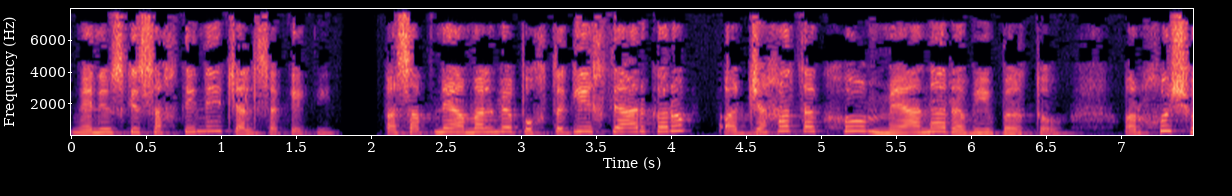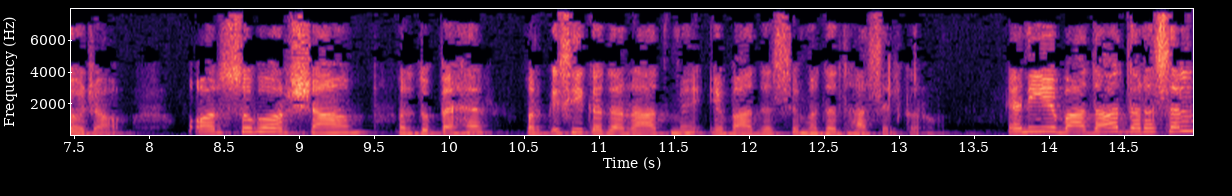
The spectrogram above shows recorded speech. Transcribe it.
یعنی اس کی سختی نہیں چل سکے گی۔ بس اپنے عمل میں پختگی اختیار کرو اور جہاں تک ہو میانہ روی برتو اور خوش ہو جاؤ، اور صبح اور شام اور دوپہر اور کسی قدر رات میں عبادت سے مدد حاصل کرو۔ یعنی یہ عبادات دراصل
